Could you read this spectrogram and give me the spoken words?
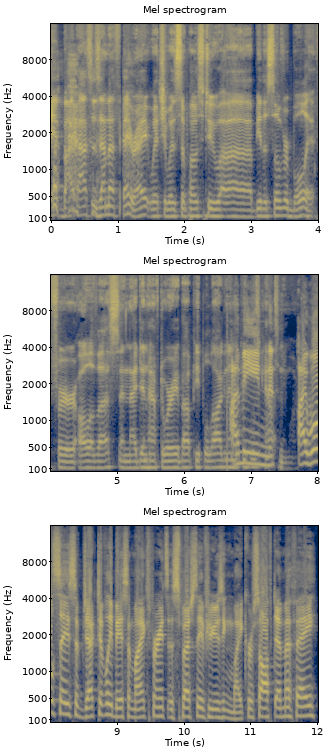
it bypasses MFA, right? Which was supposed to uh, be the silver bullet for all of us, and I didn't have to worry about people logging in. I mean. I will say subjectively, based on my experience, especially if you're using Microsoft MFA,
